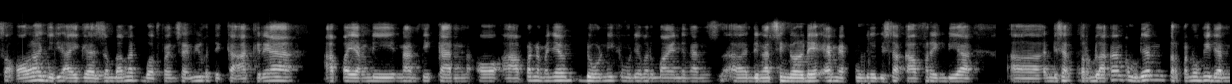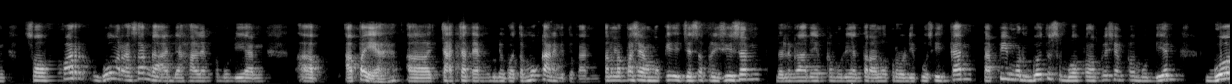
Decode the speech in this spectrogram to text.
seolah jadi aigazem banget buat fans MU ketika akhirnya apa yang dinantikan oh apa namanya Doni kemudian bermain dengan uh, dengan single DM yang kemudian bisa covering dia uh, di sektor belakang kemudian terpenuhi. Dan so far gue ngerasa nggak ada hal yang kemudian uh, apa ya uh, cacat yang kemudian gue temukan gitu kan. Terlepas yang mungkin just a pre-season dan nggak ada yang kemudian terlalu perlu dipusingkan tapi menurut gue itu sebuah progres yang kemudian gue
